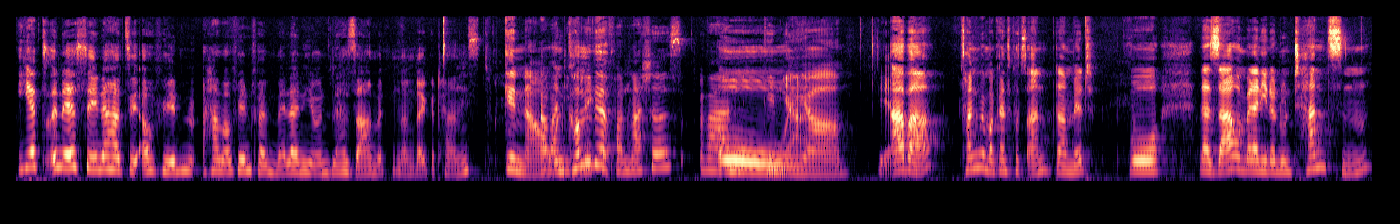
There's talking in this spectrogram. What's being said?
Jetzt in der Szene hat sie auf jeden, haben auf jeden Fall Melanie und Lazar miteinander getanzt. Genau. Aber und die kommen Blicke wir von Mattes waren oh, genial. Ja. ja. Aber fangen wir mal ganz kurz an damit, wo Lazar und Melanie dann nun tanzen.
